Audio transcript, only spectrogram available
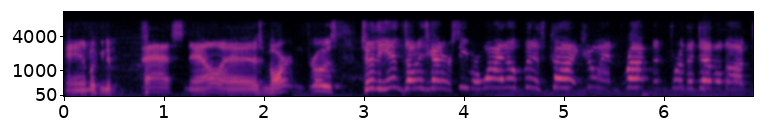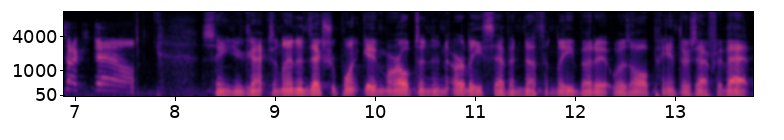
And looking to pass now as Martin throws to the end zone. He's got a receiver wide open. It's caught. Julian Brockman for the Devil Dog touchdown. Senior Jackson Lennon's extra point gave Morrilton an early 7 0 lead, but it was all Panthers after that.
